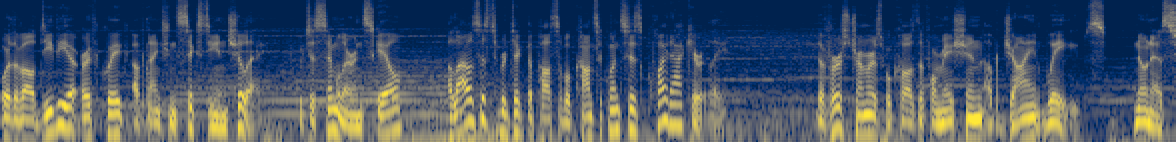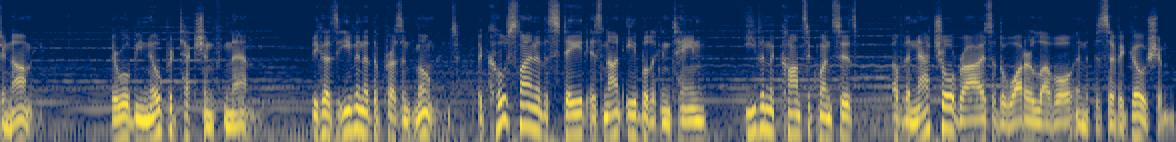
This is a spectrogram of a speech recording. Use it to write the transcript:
or the Valdivia earthquake of 1960 in Chile, which is similar in scale, allows us to predict the possible consequences quite accurately. The first tremors will cause the formation of giant waves, known as tsunami. There will be no protection from them, because even at the present moment, the coastline of the state is not able to contain even the consequences of the natural rise of the water level in the Pacific Ocean.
